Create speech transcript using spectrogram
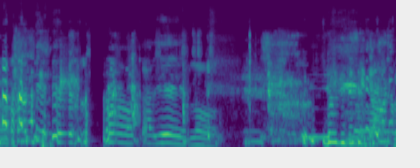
no. Javier, no, Javier, no. No. Liando,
